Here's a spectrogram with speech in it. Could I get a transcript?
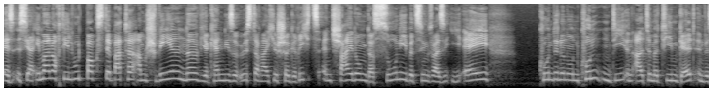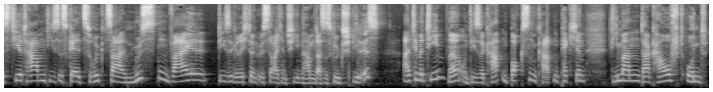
es ist ja immer noch die Lootbox-Debatte am Schwelen. Ne? Wir kennen diese österreichische Gerichtsentscheidung, dass Sony bzw. EA Kundinnen und Kunden, die in Ultimate Team Geld investiert haben, dieses Geld zurückzahlen müssten, weil diese Gerichte in Österreich entschieden haben, dass es Glücksspiel ist. Ultimate Team ne? und diese Kartenboxen, Kartenpäckchen, die man da kauft. Und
